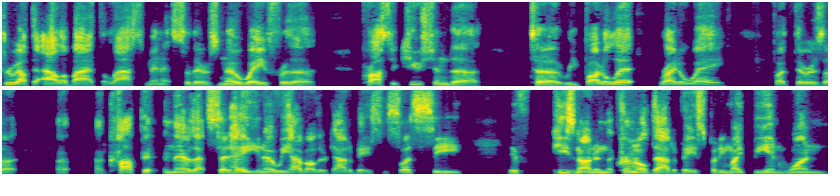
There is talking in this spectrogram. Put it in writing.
threw out the alibi at the last minute. So there's no way for the prosecution to to rebuttal it right away. But there was a, a, a cop in there that said, Hey, you know, we have other databases. Let's see if he's not in the criminal database, but he might be in one.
